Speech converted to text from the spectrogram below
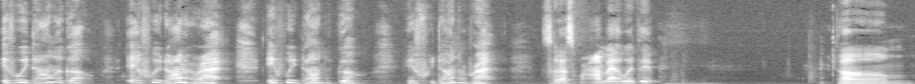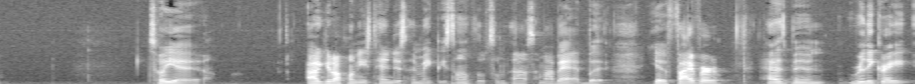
If we down to go, if we down to ride, if we down to go, if we down to ride. So that's where I'm at with it. Um. So yeah, I get off on these tangents and make these songs up sometimes. So my bad, but yeah, Fiverr has been really great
